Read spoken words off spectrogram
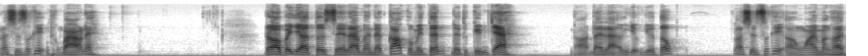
nó sẽ xuất hiện thông báo này. Rồi bây giờ tôi sẽ ra màn hình desktop của máy tính để tôi kiểm tra. Đó, đây là ứng dụng YouTube. Nó sẽ xuất hiện ở ngoài màn hình.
